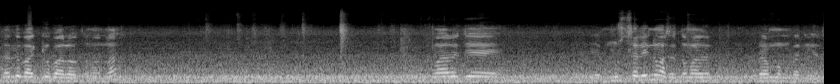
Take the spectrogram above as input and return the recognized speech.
তাহলে তো ভাগ্য ভালো তোমার না তোমার যে মুরসালিনও আছে তোমার মোরতালি নাম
